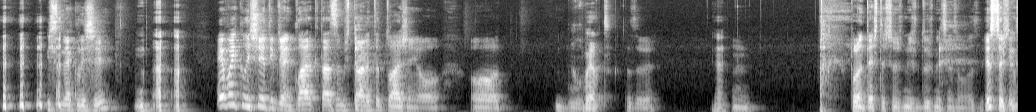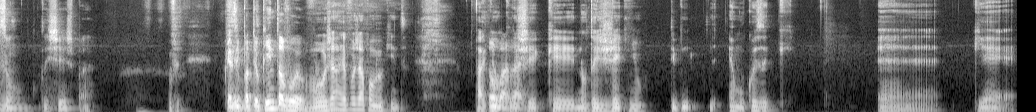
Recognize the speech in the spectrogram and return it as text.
Isto não é clichê? É bem clichê, tipo, gente, claro que estás a mostrar a tatuagem ao. ao... Roberto. Estás a ver? É. Hum. Pronto, estas são as minhas duas menções honrosas. Eu sei que, é que são clichês, pá. Queres ir para o teu quinto ou vou eu? Vou já, eu vou já para o meu quinto. Pá, Então aquele vá, clichê que não tem jeito nenhum. Tipo, é uma coisa que. é, que é.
